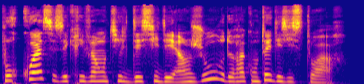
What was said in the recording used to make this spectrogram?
Pourquoi ces écrivains ont-ils décidé un jour de raconter des histoires?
